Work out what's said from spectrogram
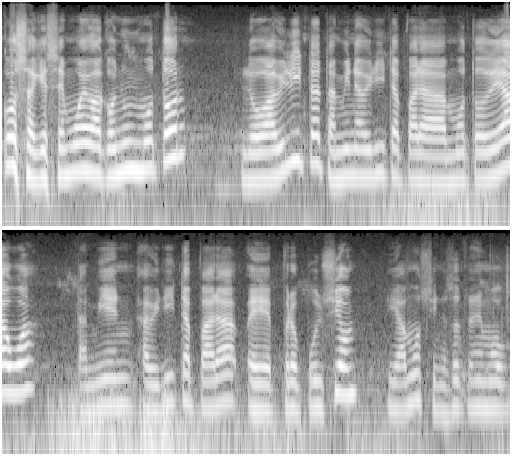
cosa que se mueva con un motor lo habilita, también habilita para moto de agua, también habilita para propulsión digamos, si nosotros tenemos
